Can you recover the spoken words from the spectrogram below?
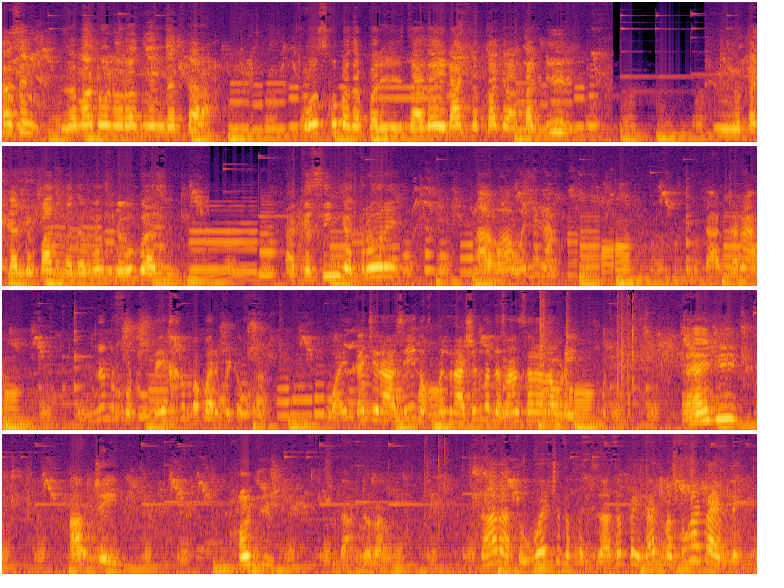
قاسم زما ټول ورځ نن دلته را اوس خو به د پري داده علاج د تګ را تګ ډیر نو تکلفات به د منځ نه وباسو اکه څنګه ترورې او ولې نه ډاکټره نن خو ډوډۍ ښه په بربټ وخوره واینده چې راځي نو خپل راشن به د ځان سره راوړي هغه اپ جی خو ډاکټره دا راته ووایه چې د پریزاده په علاج به څومره ټایم لګي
